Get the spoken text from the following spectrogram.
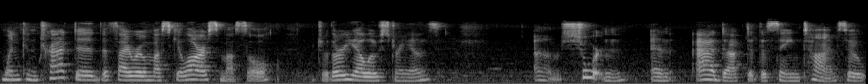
When contracted, the thyromuscularis muscle, which are their yellow strands, um, shorten and adduct at the same time. So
